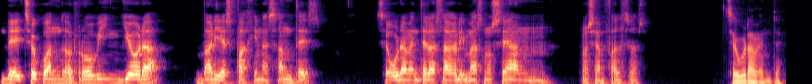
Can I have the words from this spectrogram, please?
De hecho, cuando Robin llora varias páginas antes, seguramente las lágrimas no sean, no sean falsas. Seguramente.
